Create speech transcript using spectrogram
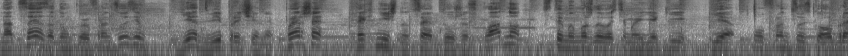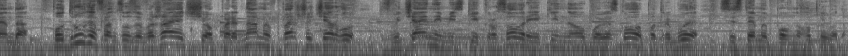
На це, за думкою французів, є дві причини. Перше, технічно це дуже складно з тими можливостями, які є у французького бренда. По-друге, французи вважають, що перед нами в першу чергу звичайний міський кросовер, який не обов'язково потребує системи повного привода.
